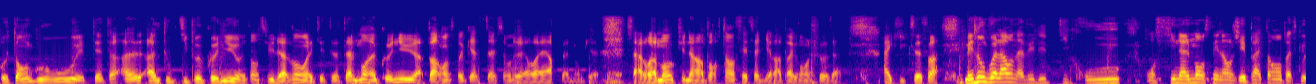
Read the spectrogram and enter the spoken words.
autant Gourou et peut-être un, un tout petit peu connu, autant celui d'avant était totalement inconnu, à part entre quatre stations de RER. Quoi. Donc, euh, ça a vraiment aucune importance et ça dira pas grand-chose à, à qui que ce soit. Mais donc voilà, on avait des petits crews. On finalement, on se mélangeait pas tant parce que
